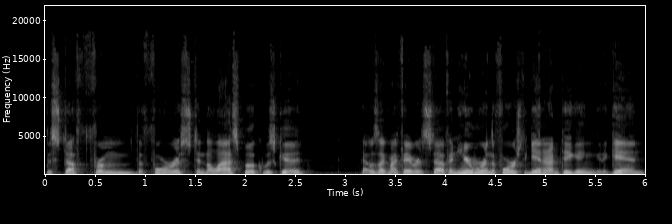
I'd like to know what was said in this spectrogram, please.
The stuff from the forest in the last book was good. That was like my favorite stuff. And here we're in the forest again, and I'm digging it again.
